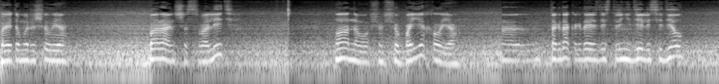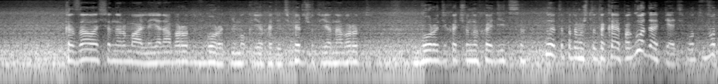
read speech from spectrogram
поэтому решил я пораньше свалить. Ладно, в общем, все, поехал я. Э, тогда, когда я здесь три недели сидел, казалось все нормально. Я наоборот в город не мог ехать, а теперь что-то я наоборот в городе хочу находиться. Ну, это потому что такая погода опять. Вот, вот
